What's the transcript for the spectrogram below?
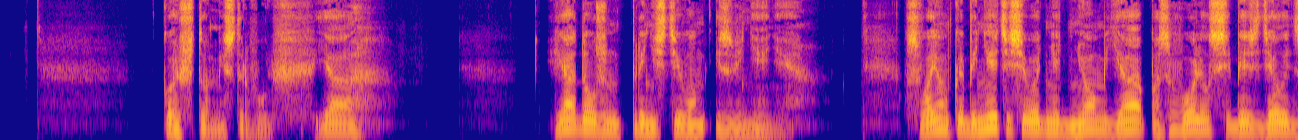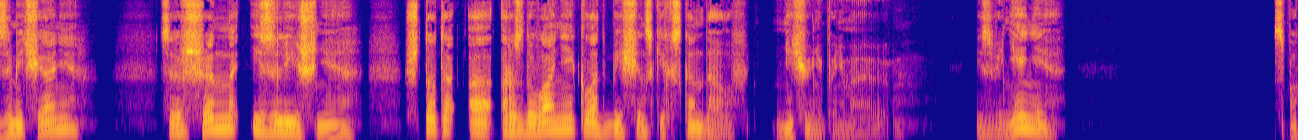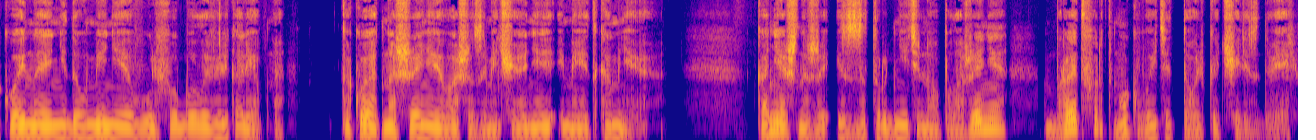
кое-что, мистер Вульф. Я... я должен принести вам извинения. В своем кабинете сегодня днем я позволил себе сделать замечание совершенно излишнее — что-то о раздувании кладбищенских скандалов. Ничего не понимаю. Извинения? Спокойное недоумение Вульфа было великолепно. Какое отношение ваше замечание имеет ко мне? Конечно же, из затруднительного положения Брэдфорд мог выйти только через дверь.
